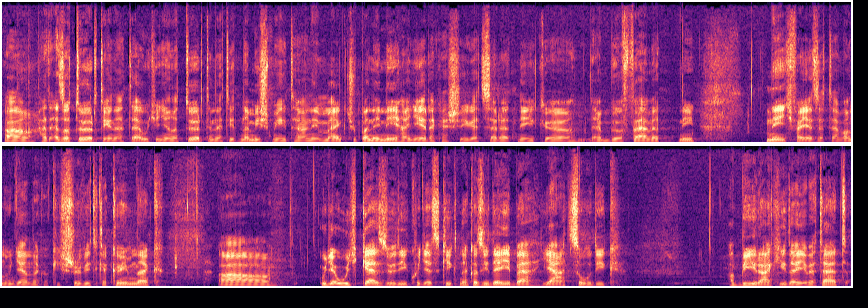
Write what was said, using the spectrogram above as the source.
Hát ez a története, úgyhogy én a történetét nem ismételném meg, csupán egy néhány érdekességet szeretnék ebből felvetni. Négy fejezete van ugye ennek a kis rövidke könyvnek. Ugye úgy kezdődik, hogy ez kiknek az idejébe játszódik? A bírák idejébe. Tehát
